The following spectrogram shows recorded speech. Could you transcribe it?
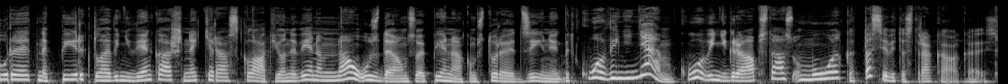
turēt, ne pirkt, lai viņi vienkārši neķerās klāt. Jo nevienam nav uzdevums vai pienākums turēt dzīvnieku. Bet ko viņi ņem, ko viņi grābstās un moka, tas jau ir tas trakākais.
